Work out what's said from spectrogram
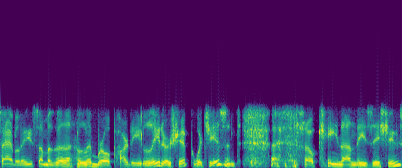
sadly, some of the Liberal Party leadership, which isn't so keen on these issues,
